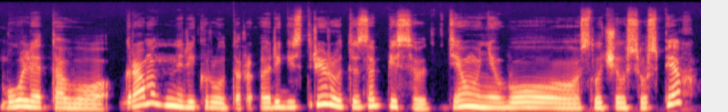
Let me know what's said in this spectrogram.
Более того, грамотный рекрутер регистрирует и записывает, где у него случился успех,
